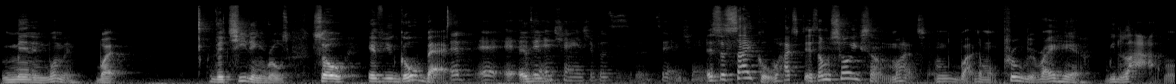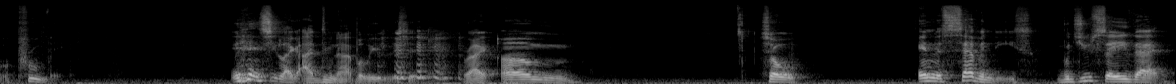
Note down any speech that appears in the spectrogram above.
men and women, but the cheating roles. So if you go back, it it, it, didn't change. It was it didn't change. it's a cycle. Watch this. I'm gonna show you something. Watch. I'm watch. I'm gonna prove it right here. We live. I'm gonna prove it. And she like, I do not believe this shit. right? Um. So, in the '70s, would you say that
